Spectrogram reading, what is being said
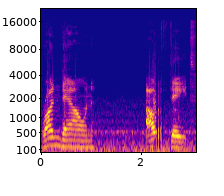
rundown, out of date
